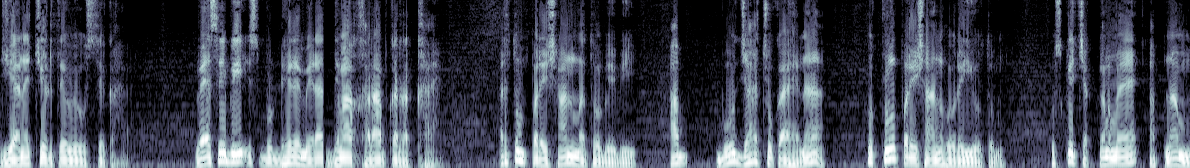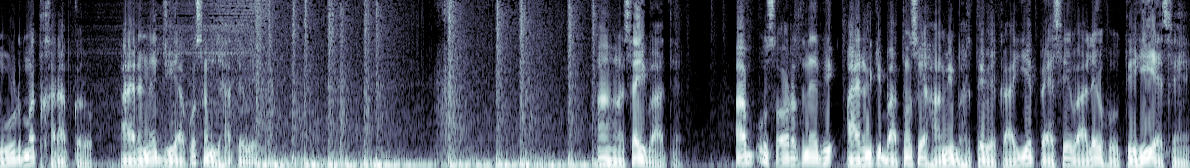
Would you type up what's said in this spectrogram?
जिया ने चिढ़ते हुए उससे कहा। वैसे भी इस बुढ़े ने मेरा दिमाग खराब कर रखा है। अरे तुम परेशान मत हो, बेबी। अब वो जा चुका है ना तो क्यों परेशान हो रही हो तुम? उसके चक्कर में अपना मूड मत खराब करो, आयरन ने जिया को समझाते हुए हाँ हाँ सही बात है। अब उस औरत ने भी आयरन की बातों से हामी भरते हुए कहा, ये पैसे वाले होते ही ऐसे हैं,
